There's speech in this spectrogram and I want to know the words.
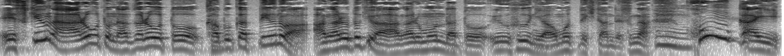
S q があろうとなかろうと株価っていうのは上がるときは上がるもんだというふうには思ってきたんですが、うん、今回、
